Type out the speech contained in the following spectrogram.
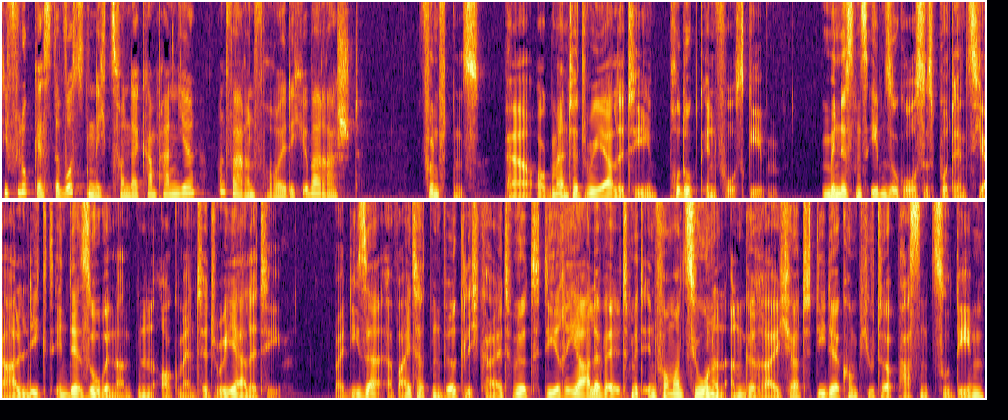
die Fluggäste wussten nichts von der Kampagne und waren freudig überrascht. Fünftens. Per Augmented Reality Produktinfos geben. Mindestens ebenso großes Potenzial liegt in der sogenannten Augmented Reality. Bei dieser erweiterten Wirklichkeit wird die reale Welt mit Informationen angereichert, die der Computer passend zu dem,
